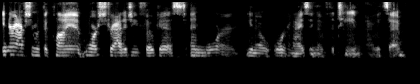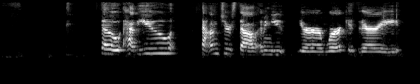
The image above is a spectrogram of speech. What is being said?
interaction with the client, more strategy focused and more, you know, organizing of the team, I would say. So have you found yourself, I mean you your work is very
